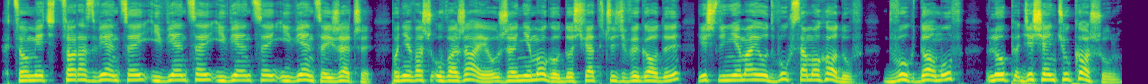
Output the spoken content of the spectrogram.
chcą mieć coraz więcej i więcej i więcej i więcej rzeczy, ponieważ uważają, że nie mogą doświadczyć wygody, jeśli nie mają dwóch samochodów, dwóch domów lub dziesięciu koszul.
